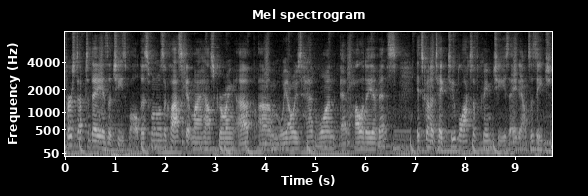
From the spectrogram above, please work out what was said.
First up today is a cheese ball. This one was a classic at my house growing up. Um, we always had one at holiday events. It's going to take two blocks of cream cheese, eight ounces each,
